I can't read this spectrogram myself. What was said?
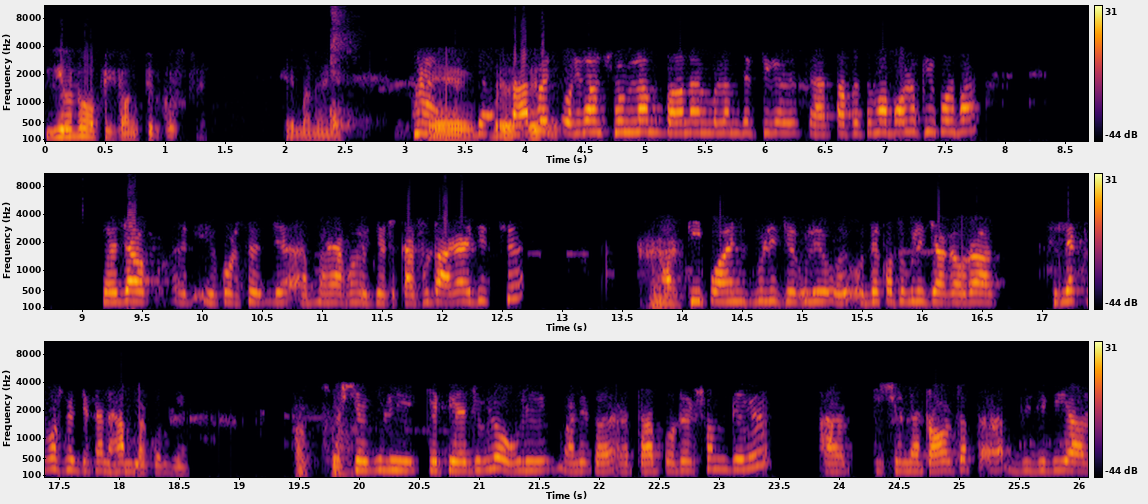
ইউনো অফিস ভাঙচুর করছে। মানে হ্যাঁ তারপরে যখন শুনলাম তখন আমি বললাম যে ঠিক আছে আর তারপরে তোমার বলো কি করবা? সে যাও ইয়ে করছে যে মানে এখন ওই যে কাজটা আগায় দিচ্ছে হ্যাঁ, আর কি পয়েন্ট গুলি যেগুলি ওদের কতগুলি জায়গা ওরা সিলেক্ট করছে যেখানে হামলা করবে। আচ্ছা। সেগুলি কেপিআই যেগুলো ওগুলি মানে তার প্রোটেকশন দেবে আর সেনা টহলটা বিজিবি আর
